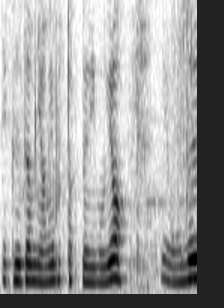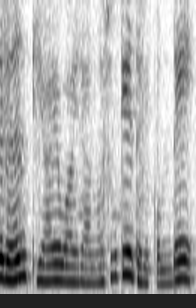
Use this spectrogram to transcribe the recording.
네, 그 점 양해 부탁드리고요. 네, 오늘은 DIY를 하나 소개해 드릴 건데,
